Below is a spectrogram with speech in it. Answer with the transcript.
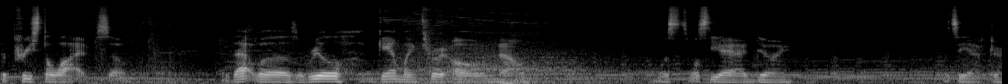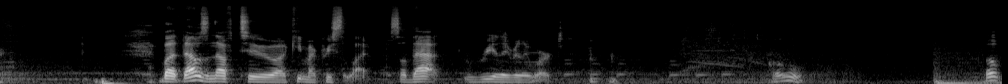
the priest alive so that was a real gambling throw oh no. What's what's the ai doing? What's he after? But that was enough to uh, keep my priest alive so that really really worked Oh. Oh.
